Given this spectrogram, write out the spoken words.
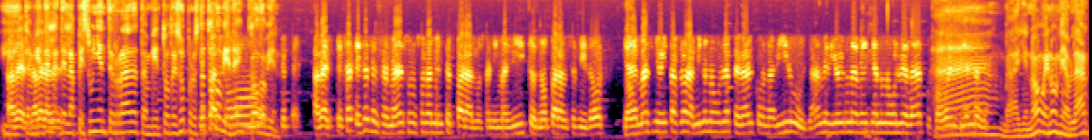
Y ver, también ver, de, de la pezuña enterrada, también todo eso, pero está ¿Qué todo pasó? bien, ¿eh? Todo bien. ¿Qué pa- A ver, esa- esas enfermedades son solamente para los animalitos, no para un servidor. Y además, señorita Flor, a mí no me vuelve a pegar el coronavirus. Ya me dio una vez, ya no me vuelve a dar. Por favor, entiéndanlo. Ah, vaya, no, bueno, ni hablar.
